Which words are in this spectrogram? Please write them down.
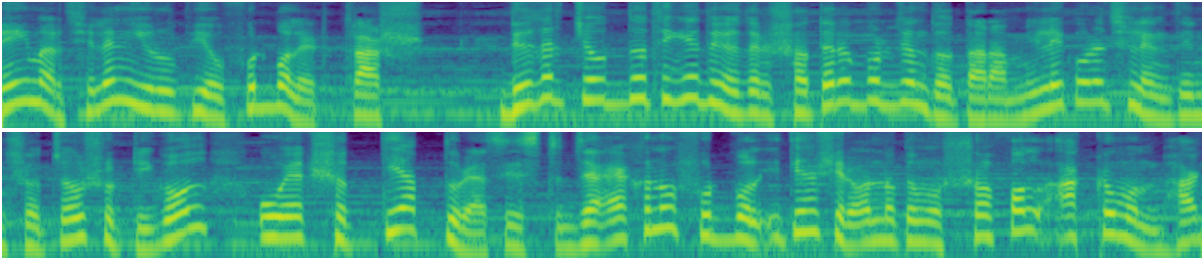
নেইমার ছিলেন ইউরোপীয় ফুটবলের ত্রাস। দুই হাজার চোদ্দ থেকে দুই হাজার সতেরো পর্যন্ত তারা মিলে করেছিলেন তিনশো চৌষট্টি গোল ও একশো তিয়াত্তর অ্যাসিস্ট যা এখনও ফুটবল ইতিহাসের অন্যতম সফল আক্রমণ ভাগ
